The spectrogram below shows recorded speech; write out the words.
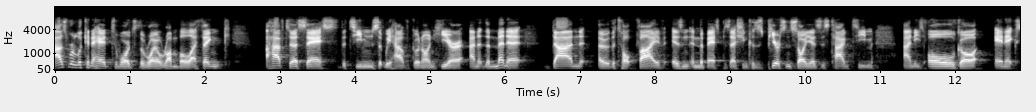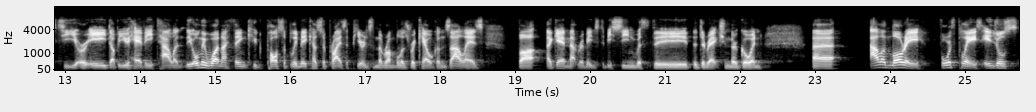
as we're looking ahead towards the Royal Rumble, I think I have to assess the teams that we have going on here, and at the minute Dan out of the top five isn't in the best position because Pearson Sonya is his tag team, and he's all got NXT or AEW heavy talent. The only one I think who could possibly make a surprise appearance in the Rumble is Raquel Gonzalez, but again, that remains to be seen with the the direction they're going. Uh, Alan Laurie, fourth place. Angels,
